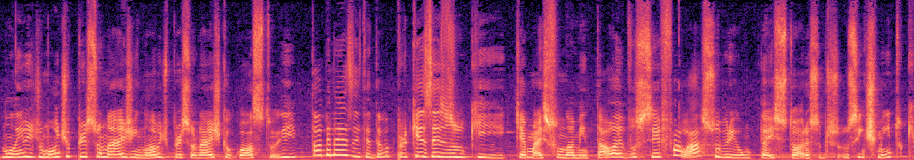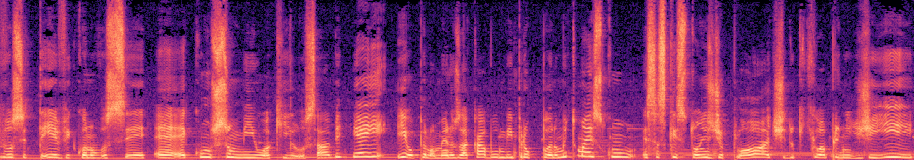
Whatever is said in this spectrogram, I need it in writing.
Não lembro de um monte de personagem, nome de personagem que eu gosto e tá beleza, entendeu? Porque às vezes o que, que é mais fundamental é você falar sobre um, da história, sobre o sentimento que você teve quando você é, é, consumiu aquilo, sabe? E aí eu, pelo menos, acabo me preocupando muito mais com essas questões de plot, do que, que eu aprendi,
